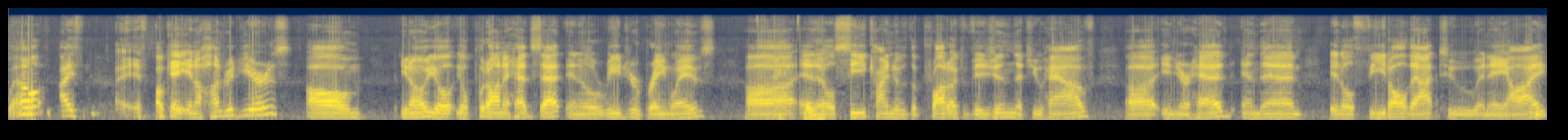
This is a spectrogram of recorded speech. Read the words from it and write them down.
well, I, if okay, in a hundred years, um, you know, you'll you'll put on a headset and it'll read your brainwaves, uh, and it'll see kind of the product vision that you have uh, in your head, and then it'll feed all that to an AI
